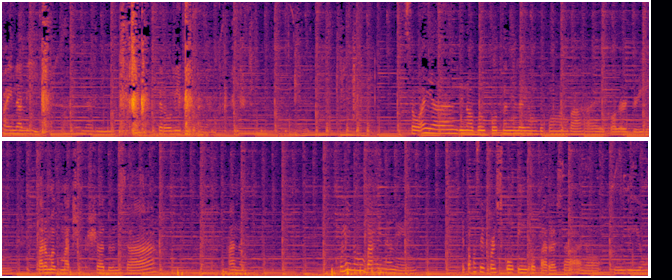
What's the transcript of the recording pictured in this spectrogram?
Finally. Finally. Pero ulitin ko yan. So, ayan. Dinoble coat na nila yung bukong ng bahay. Color green. Para mag-match siya dun sa ano kulay ng bahay namin. Ito kasi first coating ko para sa ano, hindi yung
